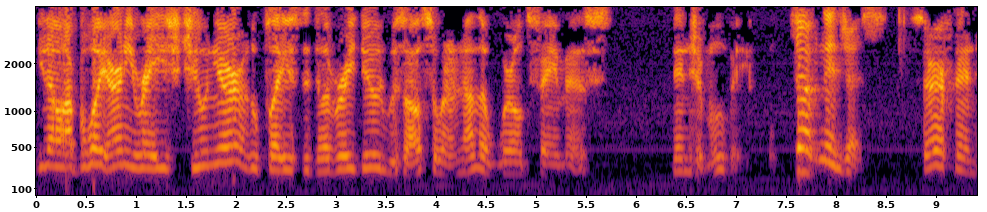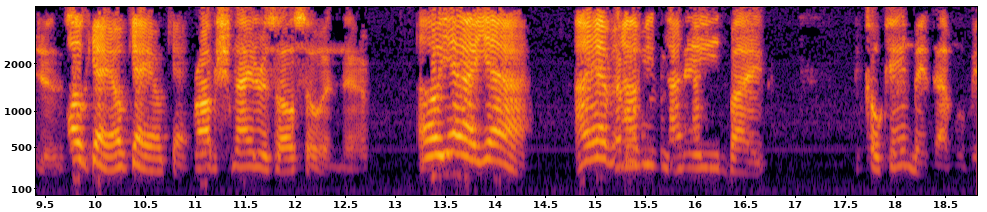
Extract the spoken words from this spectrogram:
You know, our boy Ernie Reyes Jr., who plays the delivery dude, was also in another world famous ninja movie, Surf Ninjas. Surf Ninjas. Okay, okay, okay. Rob Schneider is also in there. Oh yeah, yeah. I haven't. That I movie mean, was I, made by Cocaine. Made that movie,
